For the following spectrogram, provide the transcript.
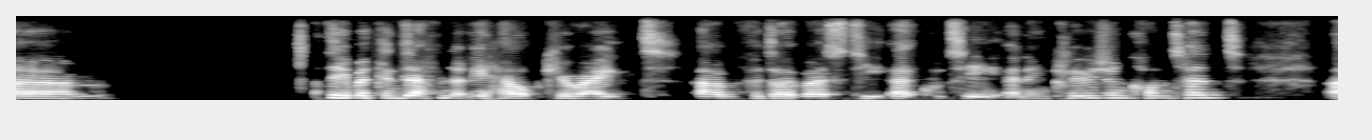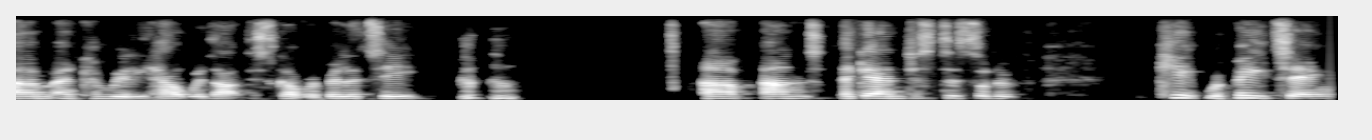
Um, Thema can definitely help curate um, for diversity, equity and inclusion content um, and can really help with that discoverability. um, and again, just to sort of keep repeating,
